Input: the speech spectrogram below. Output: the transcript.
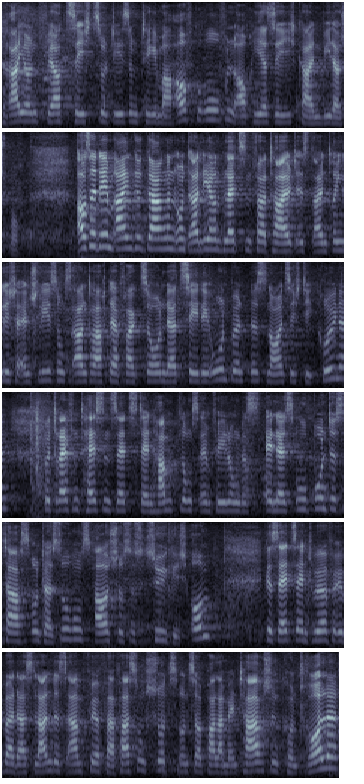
43 zu diesem Thema aufgerufen. Auch hier sehe ich keinen Widerspruch. Außerdem eingegangen und an Ihren Plätzen verteilt ist ein Dringlicher Entschließungsantrag der Fraktionen der CDU und BÜNDNIS 90 die GRÜNEN betreffend Hessen setzt den Handlungsempfehlungen des NSU-Bundestagsuntersuchungsausschusses zügig um. Gesetzentwürfe über das Landesamt für Verfassungsschutz und zur parlamentarischen Kontrolle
